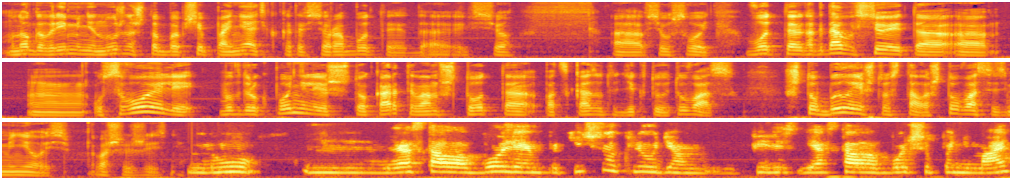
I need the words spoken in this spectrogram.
много времени нужно, чтобы вообще понять, как это все работает, да, и все, а, все усвоить. Вот, э, когда вы все это а, усвоили, вы вдруг поняли, что карты вам что-то подсказывают и диктуют. У вас что было и что стало? Что у вас изменилось в вашей жизни? Ну, я стала более эмпатична к людям, я стала больше понимать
